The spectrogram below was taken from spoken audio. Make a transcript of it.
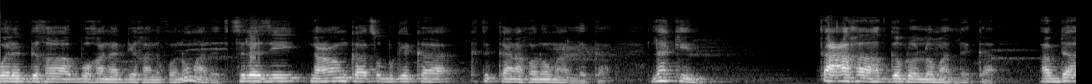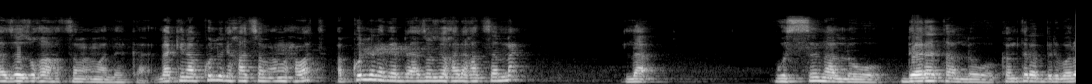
ወለድኻ ኣቦኻን ኣዴኻን ይኾኑ ማለት እዩ ስለዚ ንዕኦም ካኣ ጽቡቅ ጌርካ ክትካናኸኖም ኣለካ ላኪን ጣዓ ካኣ ክትገብረሎም ኣለካ ኣብ ድኣዘዙኻ ክትሰምዖም ኣለካ ላኪን ኣብ ኩሉ ዲኻ ትሰምዖም ኣሕዋት ኣብ ኩሉ ነገር ድኣዘዙኻ ዲኻ ትሰምዕ ላእ وስن ኣለዎ ደረት اለዎ ከም تረب በل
